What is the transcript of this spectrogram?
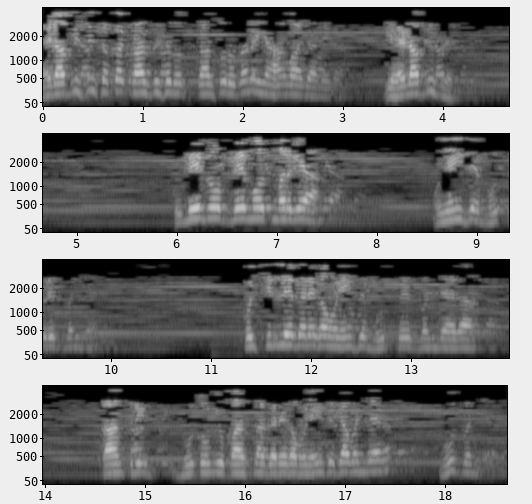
हेड ऑफ़िस ही सबका ट्रांसलेशन ट्रांसफ़र होता है ना यहाँ वहाँ जाने का। ये हेड ऑफ़िस है। तो बे, बेमौत मर गया। वो यहीं से भूत प्रेत बन जाएगा। कोई चिल्ले करेगा वो यहीं से भूत प्रेत बन जाएगा। तांत्रिक भूतों की उपासना करेगा वो यहीं से क्या बन जाएगा? भूत बन जाएगा।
